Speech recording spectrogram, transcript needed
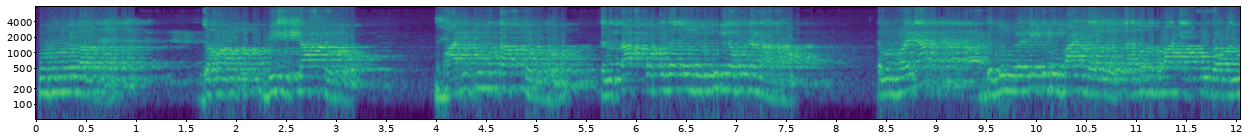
কোন সময় বাঁধতে যখন বেশি কাজ করব, ভারী কোনো কাজ করব যেন কাজ করতে গেলে তুললে হয়ে না আসা এমন হয় না? লুঙ্গিটা কিন্তু বাঁধ দেওয়া তারপরে পানি পূজা বানি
